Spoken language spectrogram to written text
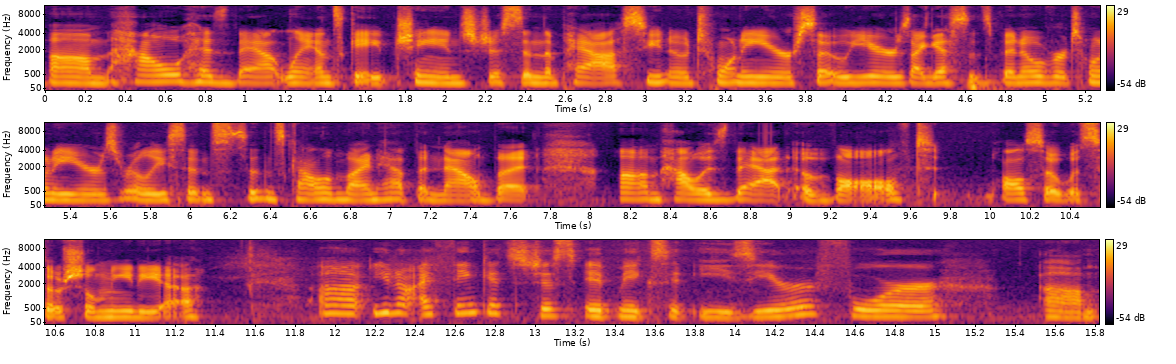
Um, how has that landscape changed just in the past, you know, 20 or so years? I guess it's been over 20 years really since since Columbine happened now, but um, how has that evolved also with social media? Uh, you know, I think it's just it makes it easier for um,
